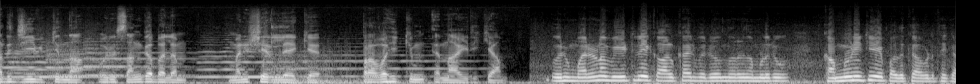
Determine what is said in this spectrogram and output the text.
അതിജീവിക്കുന്ന ഒരു സംഘബലം മനുഷ്യരിലേക്ക് പ്രവഹിക്കും എന്നായിരിക്കാം. ഒരു മരണം വീട്ടിലേക്ക് ആൾക്കാർ വരുമെന്ന് പറഞ്ഞാൽ നമ്മളൊരു കമ്മ്യൂണിറ്റിയെ പതുക്കെ അവിടത്തേക്ക്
